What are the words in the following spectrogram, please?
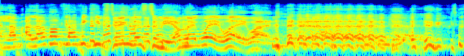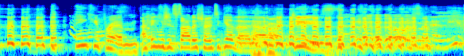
I love, I love how Fluffy keeps doing this to me. I'm like, wait, wait, what? Thank you, Prem. I think we should start a show together now. Jeez.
